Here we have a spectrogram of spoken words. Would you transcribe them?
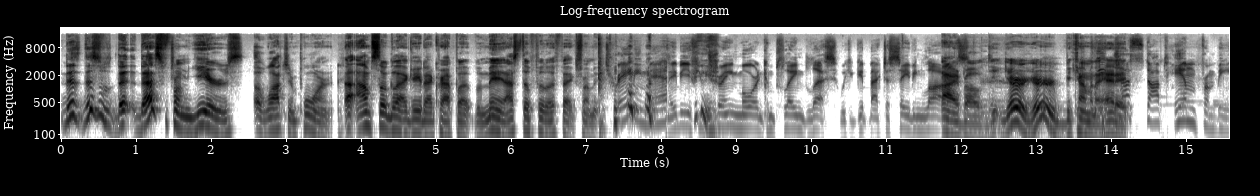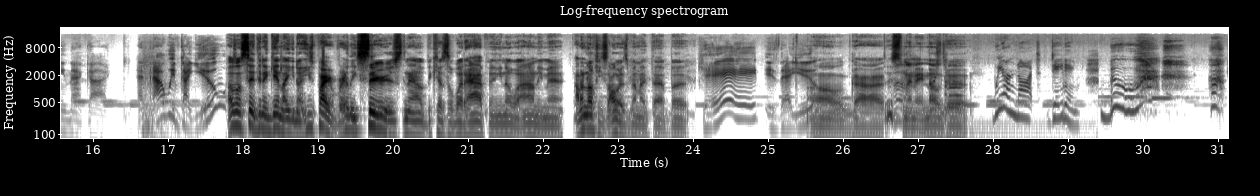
This this was that, that's from years of watching porn. I, I'm so glad I gave that crap up, but man, I still feel the effects from it. Training, man. Maybe if you trained more and complained less, we could get back to saving lives. All right, bro, you're you're becoming a We headache. just stopped him from being that guy. And now we've got you? I was gonna say then again, like you know, he's probably really serious now because of what happened. You know, with Omni Man. I don't know if he's always been like that, but Kate, is that you? oh god, this man ain't no good. We are not dating. Boo.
